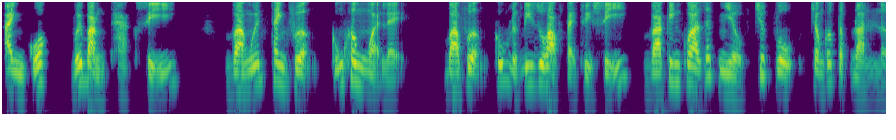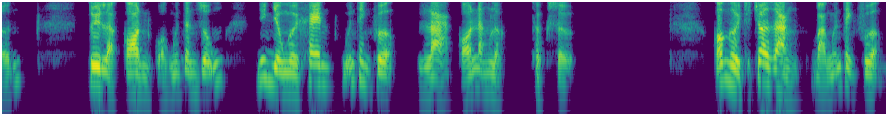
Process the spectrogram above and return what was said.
Anh Quốc với bằng thạc sĩ và Nguyễn Thanh Phượng cũng không ngoại lệ. Bà Phượng cũng được đi du học tại Thụy Sĩ và kinh qua rất nhiều chức vụ trong các tập đoàn lớn. Tuy là con của Nguyễn Tân Dũng, nhưng nhiều người khen Nguyễn Thanh Phượng là có năng lực thực sự. Có người cho rằng bà Nguyễn Thanh Phượng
